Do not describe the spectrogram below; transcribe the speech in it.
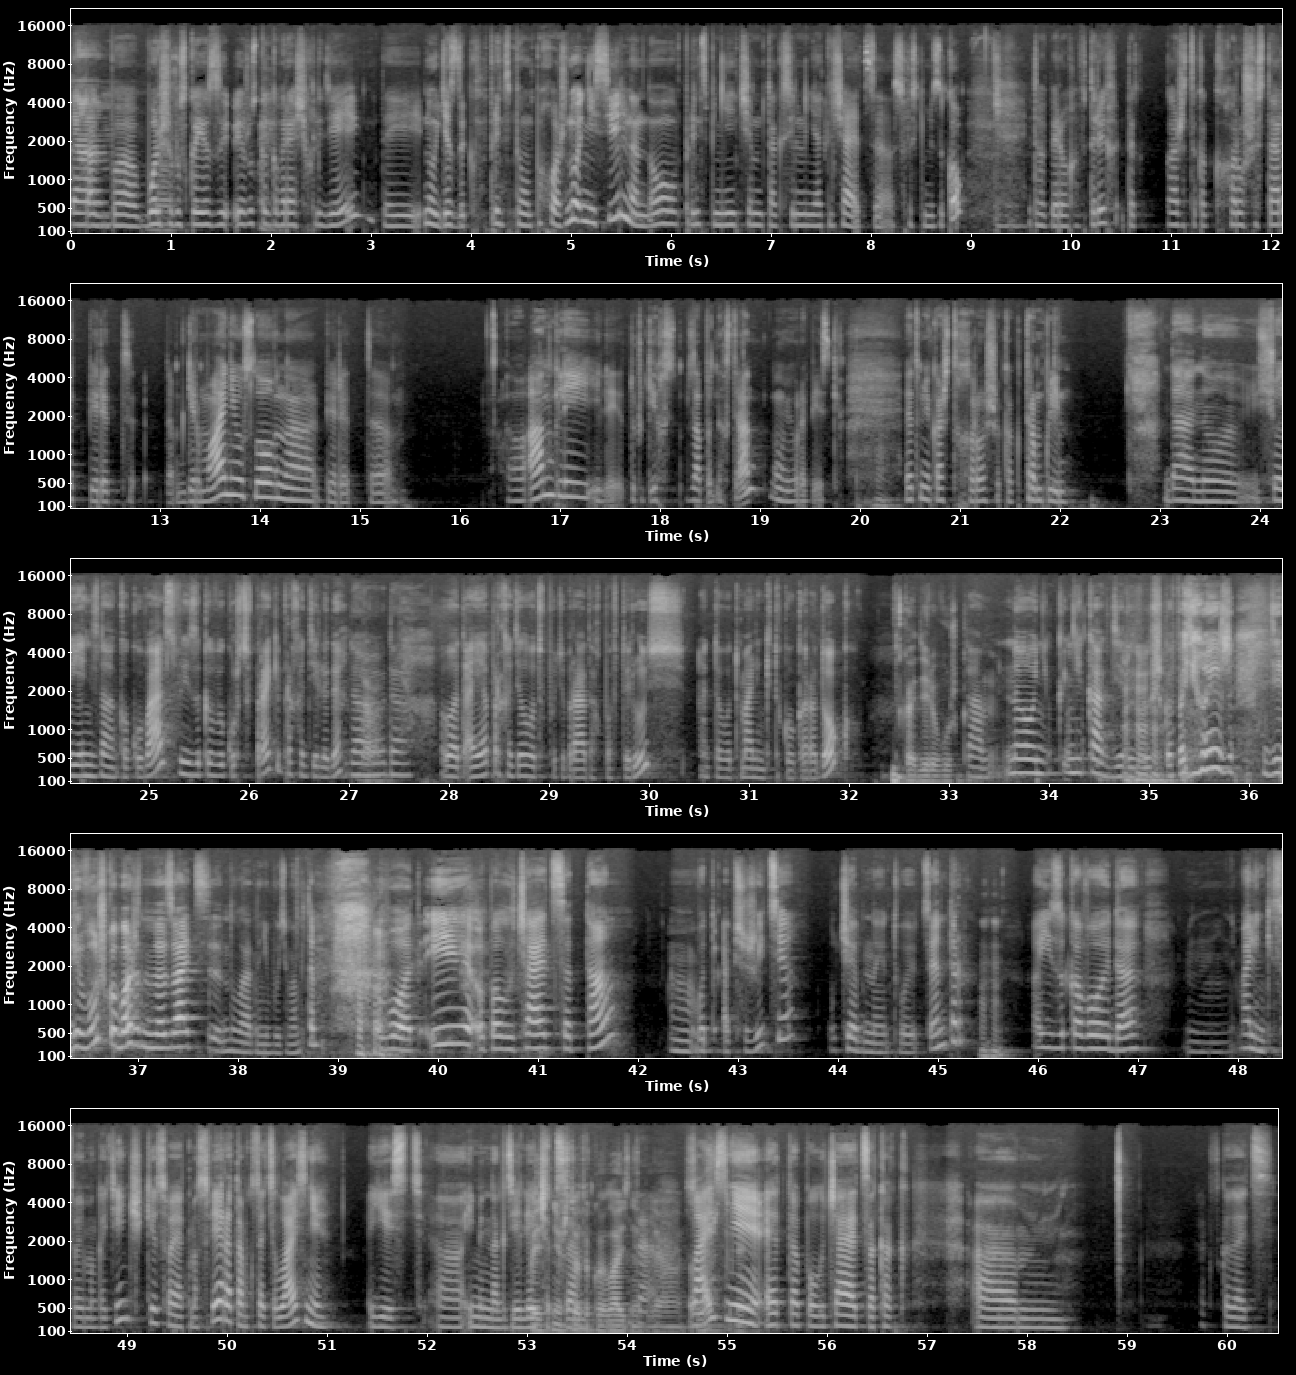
Да. как бы больше да. русскоязы... русскоговорящих людей, да и, ну, язык, в принципе, он похож, ну, не сильно, но, в принципе, ничем так сильно не отличается с русским языком, mm-hmm. это, во-первых, во-вторых, это кажется как хороший старт перед, там, Германией, условно, перед э, э Англией или других западных стран, ну, европейских, mm-hmm. это, мне кажется, хороший как трамплин да, но еще я не знаю, как у вас, вы языковой курс в Праге проходили, да? Да, да. Вот, а я проходила вот в Путебрадах, повторюсь, это вот маленький такой городок, Такая деревушка. Там, но не, не как деревушка, понимаешь? Деревушку можно назвать, ну ладно, не будем об этом. Вот, и получается там вот общежитие, учебный твой центр языковой, да, маленькие свои магазинчики, своя атмосфера, там, кстати, лазни, есть э, именно где лечатся. Поясни, что такое лазни да. для Лазни — это получается как, эм, как сказать,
